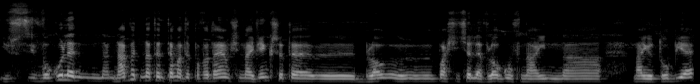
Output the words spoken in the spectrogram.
już w ogóle na, nawet na ten temat wypowiadają się największe te y, blo, y, właściciele vlogów na, na, na YouTubie,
